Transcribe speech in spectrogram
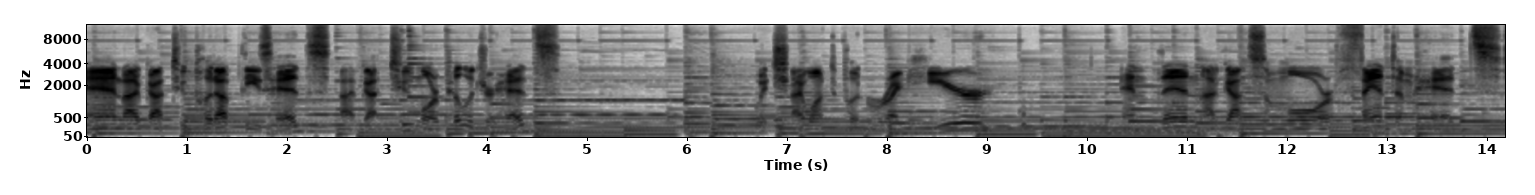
and I've got to put up these heads. I've got two more pillager heads, which I want to put right here. And then I've got some more phantom heads,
